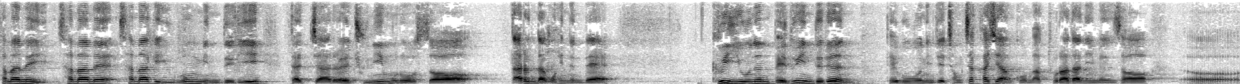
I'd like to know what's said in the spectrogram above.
사막의, 사막의, 사막의 유목민들이 다짜를 주님으로서 따른다고 했는데 그 이유는 베두인들은 대부분 이제 정착하지 않고 막 돌아다니면서 어,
